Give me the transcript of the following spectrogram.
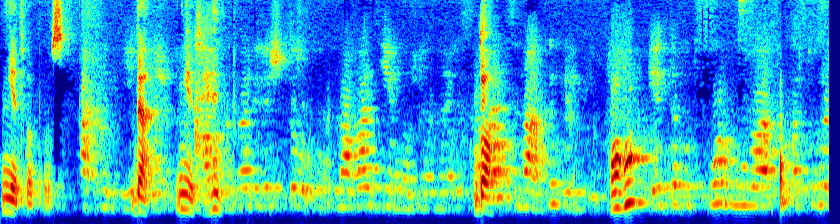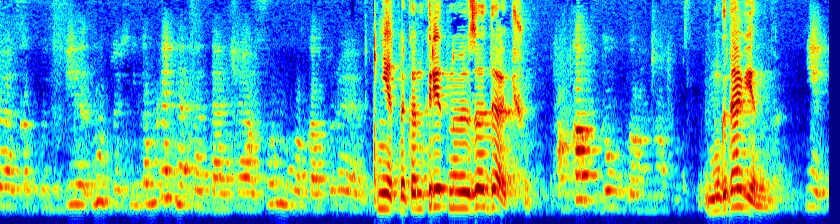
Нет вопросов. А, да, нет. А вы говорили, что на воде можно нарисовать да. знак и выпить. Угу. Это вот формула, которая как бы две, ну то есть не конкретная задача, а формула, которая... Нет, на конкретную задачу. А как долго она? Мгновенно. Нет,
